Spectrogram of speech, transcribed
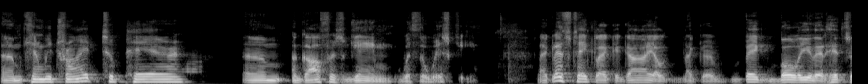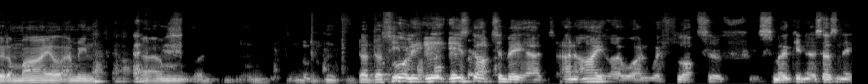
um, can we try to pair um, a golfer's game with the whiskey? Like, let's take like a guy, like a big bully that hits it a mile. I mean, um, does he? Well, he, has got to be a, an Islay one with lots of smokiness, hasn't he?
